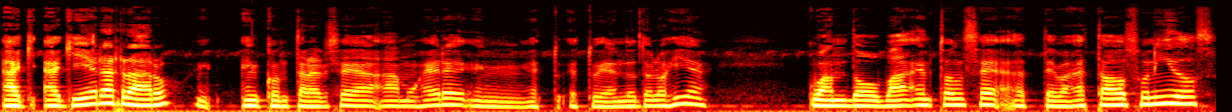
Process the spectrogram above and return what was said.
Aquí, era raro encontrarse a, mujeres en estudiando teología cuando vas entonces, te vas a Estados Unidos,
